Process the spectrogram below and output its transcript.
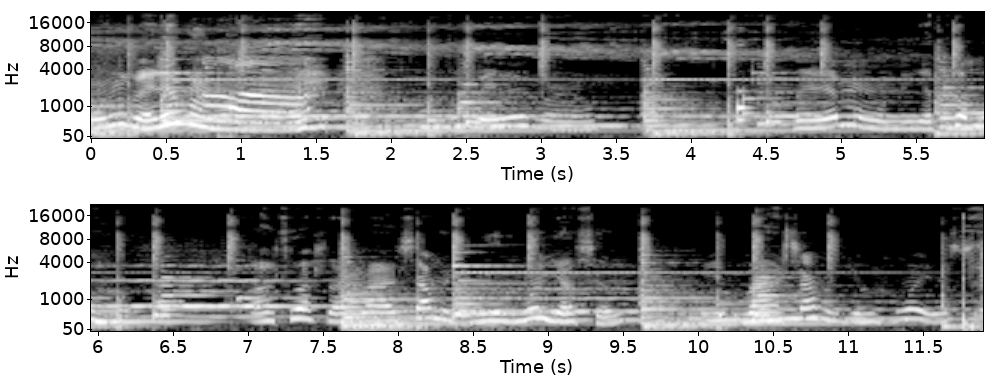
Onu veremem ona. Arkadaşlar versem yoruma yazın. Versem yoruma yazın.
